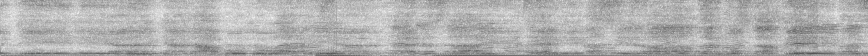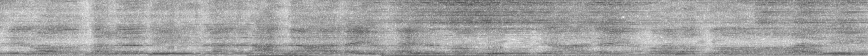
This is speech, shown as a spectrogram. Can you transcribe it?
الدين إياك نعبد وإياك نستعين اهدنا الصراط المستقيم صراط الذين أنعمت عليهم غير المغضوب عليهم ولا الضالين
